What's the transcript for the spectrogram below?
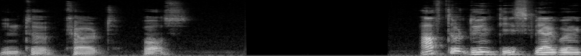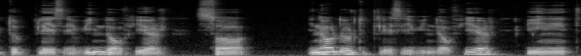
into curved walls. After doing this we are going to place a window here. So in order to place a window here we need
